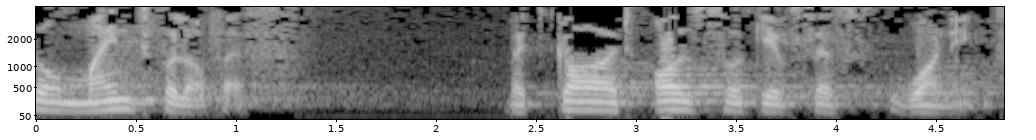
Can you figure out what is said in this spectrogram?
so mindful of us. But God also gives us warnings.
